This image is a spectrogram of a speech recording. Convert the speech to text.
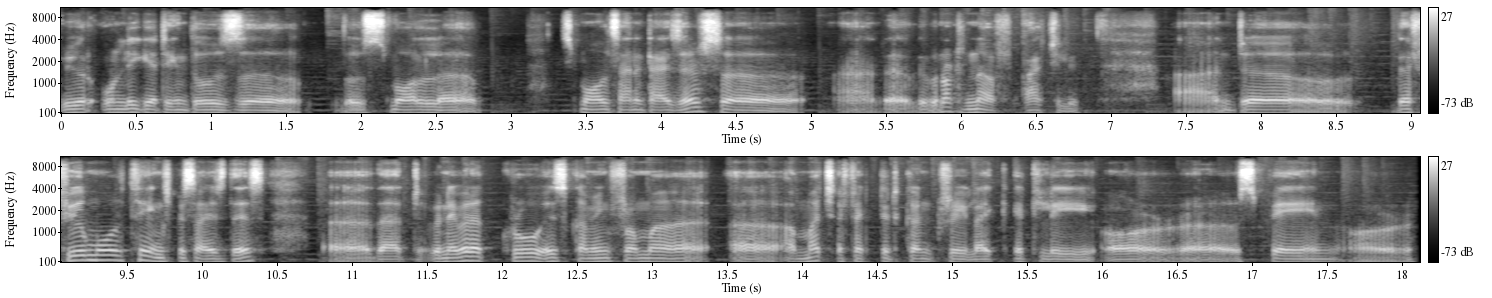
we were only getting those those small small sanitizers and they were not enough actually. And there are few more things besides this uh, that whenever a crew is coming from a, a, a much affected country like Italy or uh, Spain or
